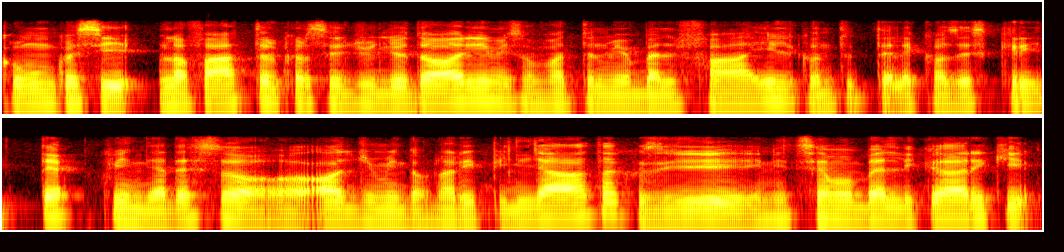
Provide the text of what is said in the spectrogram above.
Comunque sì, l'ho fatto il corso di Giulio Dori, mi sono fatto il mio bel file con tutte le cose scritte, quindi adesso oggi mi do una ripigliata così iniziamo belli carichi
